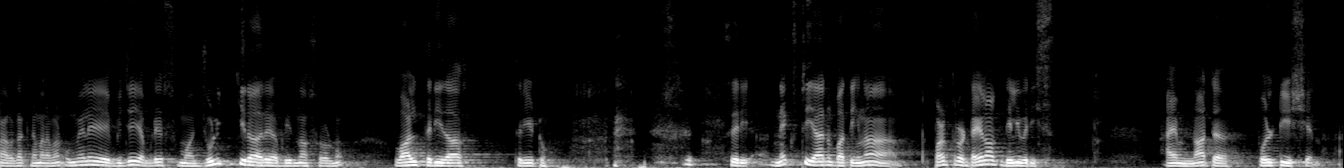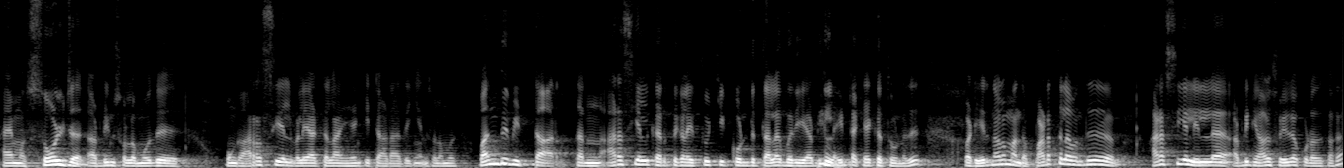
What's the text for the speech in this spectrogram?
அவர் தான் கேமராமேன் உண்மையிலேயே விஜய் அப்படியே சும்மா ஜொலிக்கிறாரு அப்படின்னு தான் சொல்லணும். வாழ் தெரியுதா? தெரியட்டும். சரி நெக்ஸ்ட் யாருன்னு பார்த்தீங்கன்னா படத்தோட dialogue deliveries I'm not a politician I'm a soldier அப்படின்னு சொல்லும் போது உங்கள் அரசியல் விளையாட்டெல்லாம் ஏங்கிட்டு ஆடாதீங்கன்னு சொல்லும்போது வந்து விட்டார். தன் அரசியல் கருத்துக்களை தூக்கி கொண்டு தளபதி அப்படின்னு லைட்டாக கேட்க தோணுது. பட் இருந்தாலும் அந்த படத்தில் வந்து அரசியல் இல்லை அப்படின்னு யாரும் சொல்லக்கூடாதுக்காக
